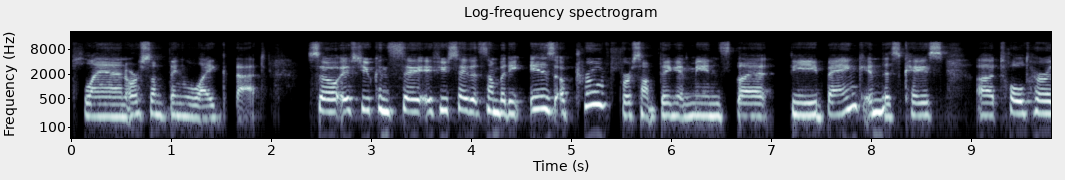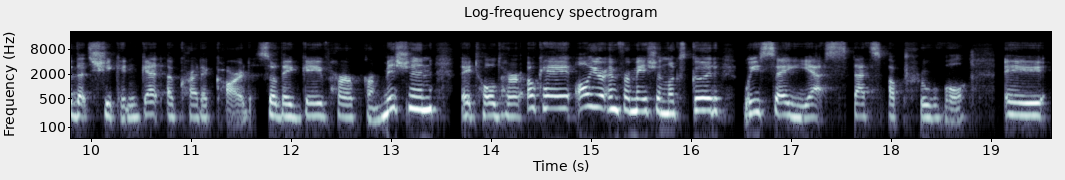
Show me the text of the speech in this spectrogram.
plan, or something like that. So if you can say, if you say that somebody is approved for something, it means that the bank, in this case, uh, told her that she can get a credit card. So they gave her permission. They told her, okay, all your information looks good. We say yes, that's approval. A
